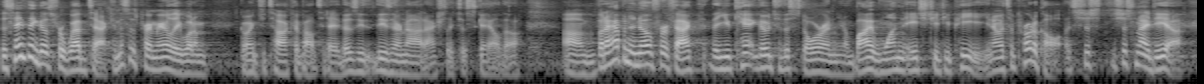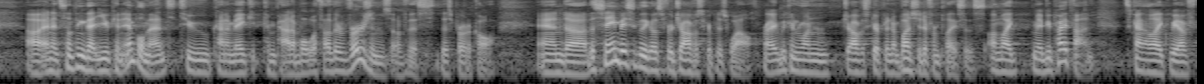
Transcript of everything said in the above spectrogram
The same thing goes for web tech, and this is primarily what I'm going to talk about today. Those, these are not actually to scale, though. Um, but I happen to know for a fact that you can't go to the store and you know, buy one HTTP. You know, it's a protocol. It's just, it's just an idea. Uh, and it's something that you can implement to kind of make it compatible with other versions of this, this protocol. And uh, the same basically goes for JavaScript as well, right? We can run JavaScript in a bunch of different places, unlike maybe Python. It's kind of like we have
